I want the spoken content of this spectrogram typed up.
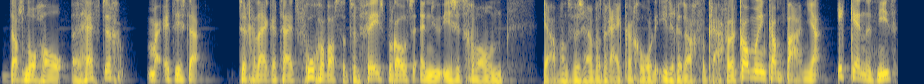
Dat is nogal eh, heftig. Maar het is daar tegelijkertijd... Vroeger was het een feestbrood. En nu is het gewoon... Ja, want we zijn wat rijker geworden. Iedere dag verkrijgen. we. Dan komen we in Campania. Ik ken het niet.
